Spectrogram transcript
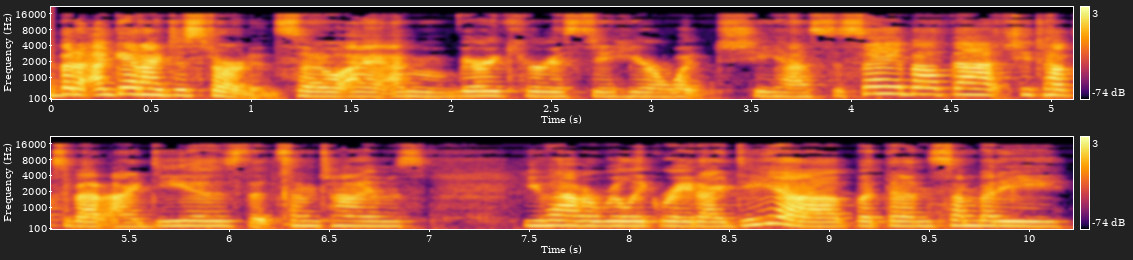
but again, I just started. So I, I'm very curious to hear what she has to say about that. She talks about ideas that sometimes you have a really great idea, but then somebody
